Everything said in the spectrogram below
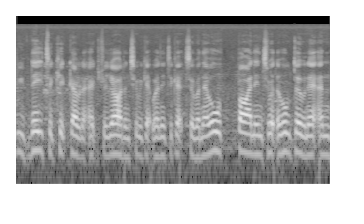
we need to keep going that extra yard until we get where we need to get to. And they're all buying into it, they're all doing it, and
